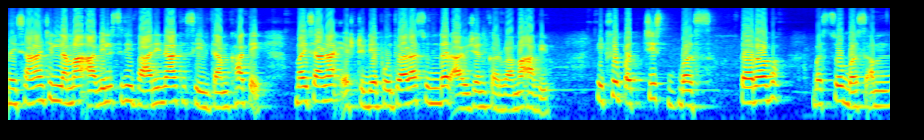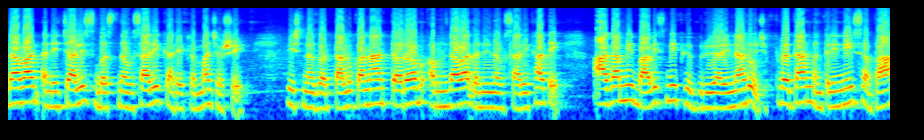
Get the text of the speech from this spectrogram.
મહેસાણા જિલ્લામાં આવેલ શ્રી વારીનાથ શિવધામ ખાતે મહેસાણા એસટી ડેપો દ્વારા સુંદર આયોજન કરવામાં આવ્યું. એકસો પચીસ બસ, તરબ, બસો બસ અમદાવાદ અને ચાલીસ બસ નવસારી કાર્યક્રમમાં જશે. વિસનગર તાલુકાના તરબ, અમદાવાદ અને નવસારી ખાતે આગામી બાવીસમી ફેબ્રુઆરીના રોજ પ્રધાનમંત્રીની સભા.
